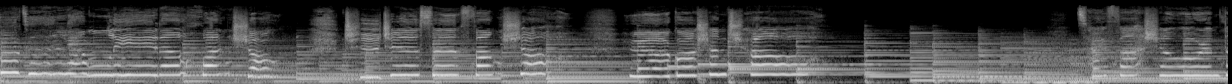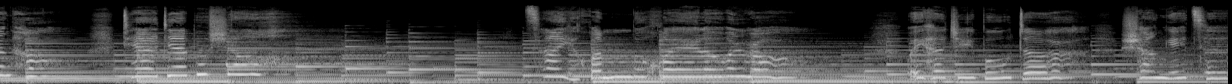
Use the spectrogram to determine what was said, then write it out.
不自量力的还手，直至死方休。越过山丘，才发现无人等候，喋喋不休，再也换不回了温柔，为何记不得？上一次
